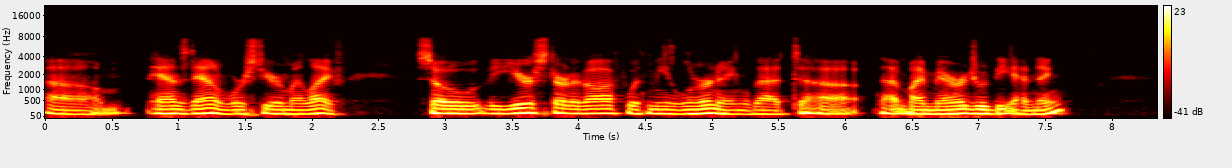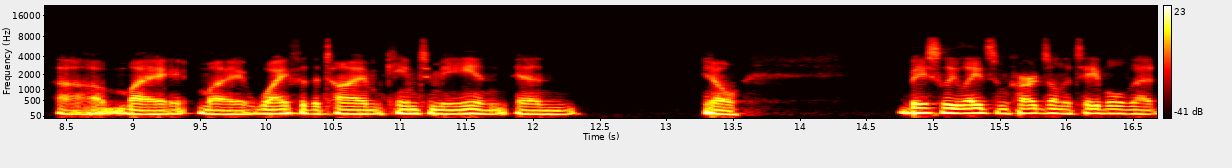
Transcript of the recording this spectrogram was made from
um, hands down, worst year of my life. So the year started off with me learning that uh, that my marriage would be ending. Uh, my my wife at the time came to me and and you know basically laid some cards on the table that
